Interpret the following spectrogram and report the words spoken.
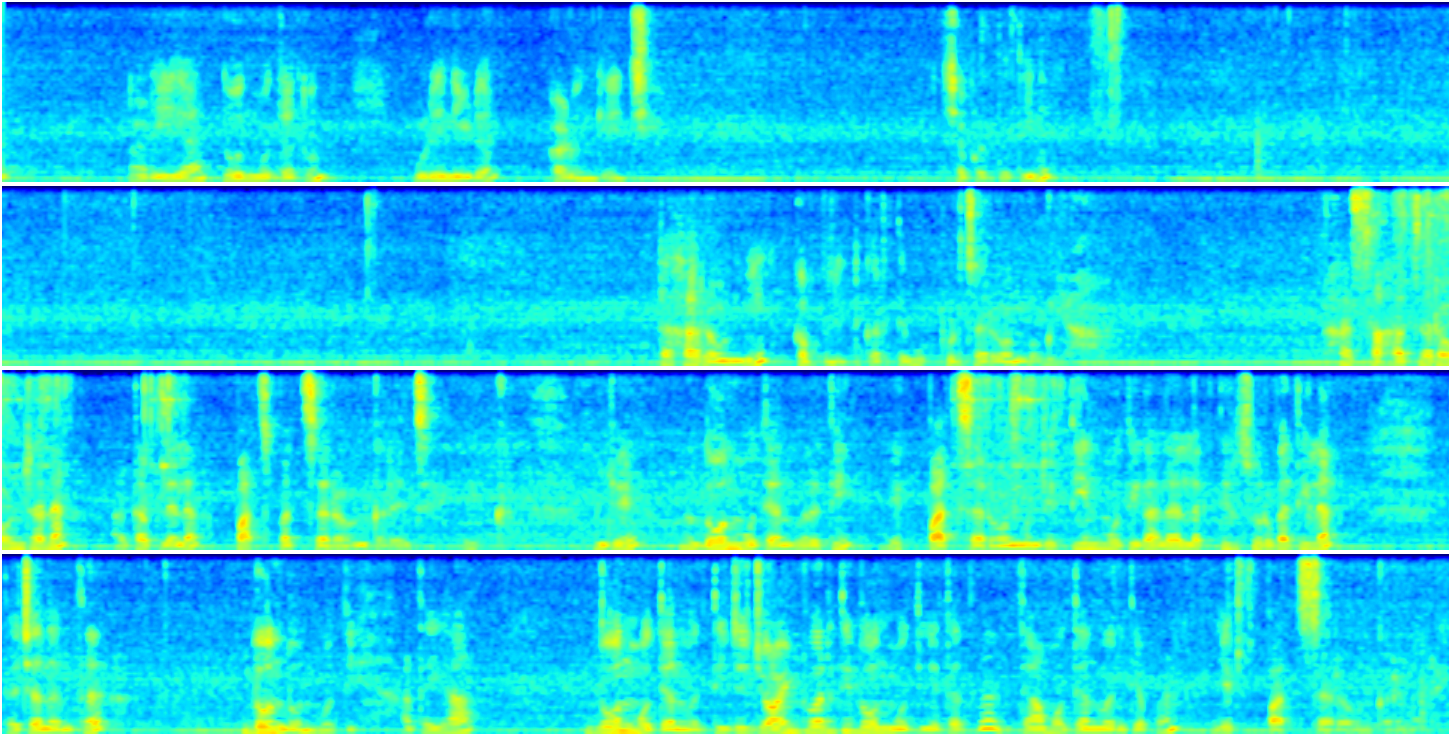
आणि या दोन मोत्यातून पुढे निडल काढून घ्यायची. अशा पद्धतीने तर हा राऊंड मी कंप्लीट करते. मग पुढचा राऊंड बघूया. हा सहाचा राऊंड झाला. आता आपल्याला पाच पाचचा राऊंड करायचं आहे. एक म्हणजे दोन मोत्यांवरती एक पाचचा राऊंड म्हणजे तीन मोती घालायला लागतील सुरुवातीला. त्याच्यानंतर दोन दोन मोती. आता ह्या दोन मोत्यांवरती जे जॉईंटवरती दोन मोती येतात ना त्या मोत्यांवरती आपण एक पाचचा राऊंड करणार आहे.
